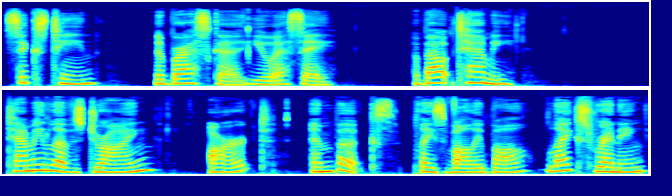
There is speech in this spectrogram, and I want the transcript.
16, Nebraska, USA. About Tammy. Tammy loves drawing, art, and books, plays volleyball, likes running,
